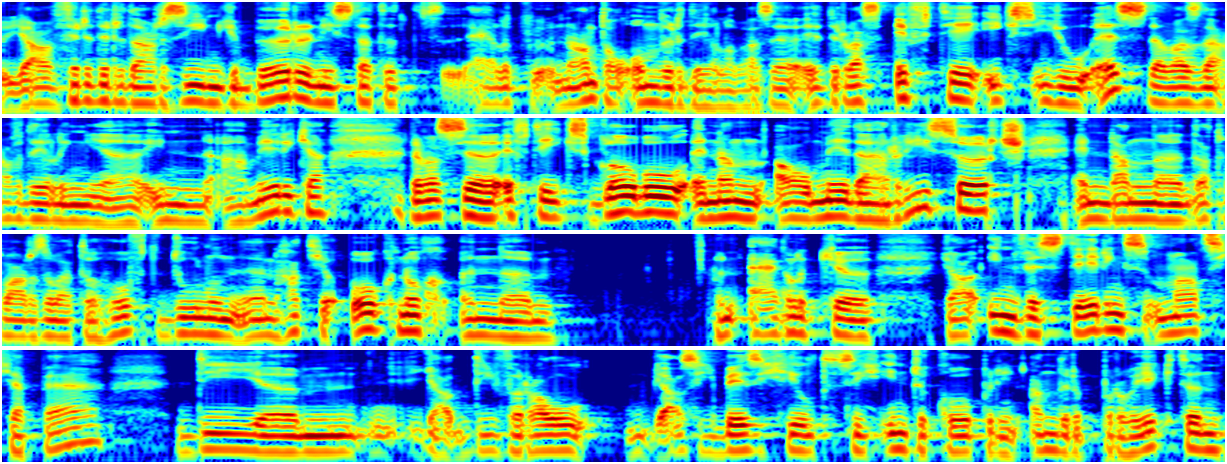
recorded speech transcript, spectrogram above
ja, verder daar zien gebeuren, is dat het eigenlijk een aantal onderdelen was. Er was FTX US, dat was de afdeling eh, in Amerika. Er was eh, FTX Global en dan Almeida Research. En dan, eh, dat waren zo wat de hoofddoelen. En dan had je ook nog een een eigenlijk ja, investeringsmaatschappij die, um, ja, die vooral ja, zich bezig hield zich in te kopen in andere projecten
